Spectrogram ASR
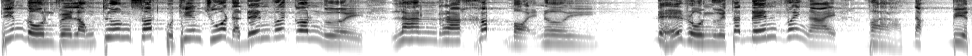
Tiếng đồn về lòng thương xót của Thiên Chúa đã đến với con người, lan ra khắp mọi nơi để rồi người ta đến với Ngài và đặc biệt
